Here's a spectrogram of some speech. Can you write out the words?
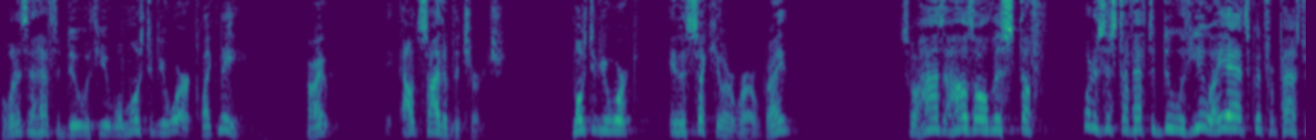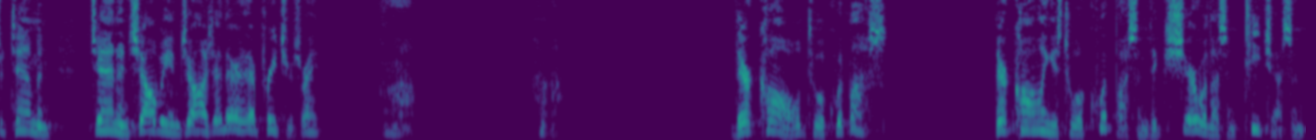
What does that have to do with you? Well, most of your work, like me, all right, outside of the church. Most of your work in the secular world, right? So how's, how's all this stuff, what does this stuff have to do with you? Oh, yeah, it's good for Pastor Tim and Jen and Shelby and Josh. They're, they're preachers, right? Huh. They're called to equip us. Their calling is to equip us and to share with us and teach us and,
